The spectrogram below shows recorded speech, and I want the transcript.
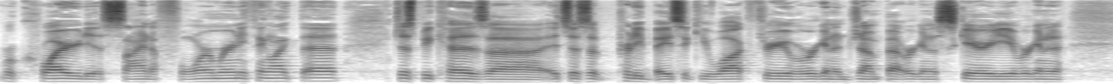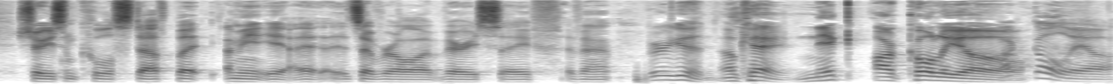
require you to sign a form or anything like that just because uh, it's just a pretty basic you walk through we're going to jump out we're going to scare you we're going to show you some cool stuff but i mean yeah it's overall a very safe event Very good. Okay, Nick Arcolio, Marcolio.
